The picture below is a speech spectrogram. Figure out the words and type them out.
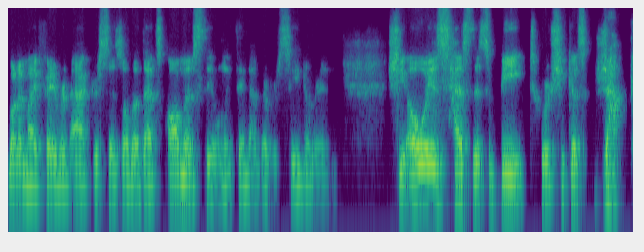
one of my favorite actresses, although that's almost the only thing I've ever seen her in. She always has this beat where she goes, Jacques,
